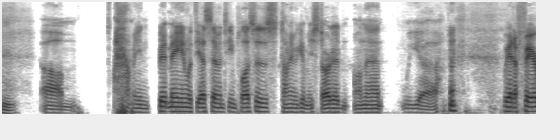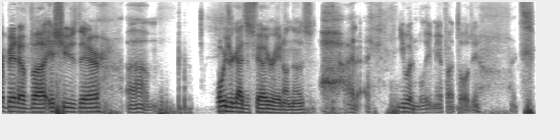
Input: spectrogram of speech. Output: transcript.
Mm. Um, I mean, Bitmain with the S17 pluses. Don't even get me started on that. We uh, we had a fair bit of uh, issues there. Um, What was your guys' failure rate on those? I, you wouldn't believe me if I told you. It's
